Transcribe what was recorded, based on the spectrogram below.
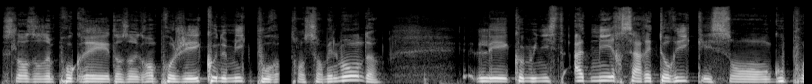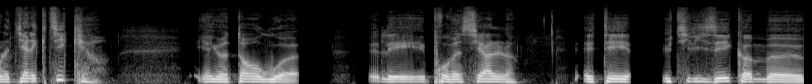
se lance dans un progrès, dans un grand projet économique pour transformer le monde. Les communistes admirent sa rhétorique et son goût pour la dialectique. Il y a eu un temps où euh, les provinciales étaient utilisés comme euh,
